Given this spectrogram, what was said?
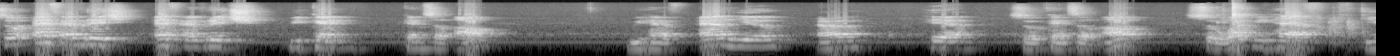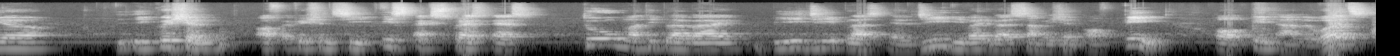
So F average, F average, we can cancel out. We have L here, L here, so cancel out. So what we have here, the equation of efficiency is expressed as 2 multiplied by Bg plus Lg divided by summation of P. Or in other words,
